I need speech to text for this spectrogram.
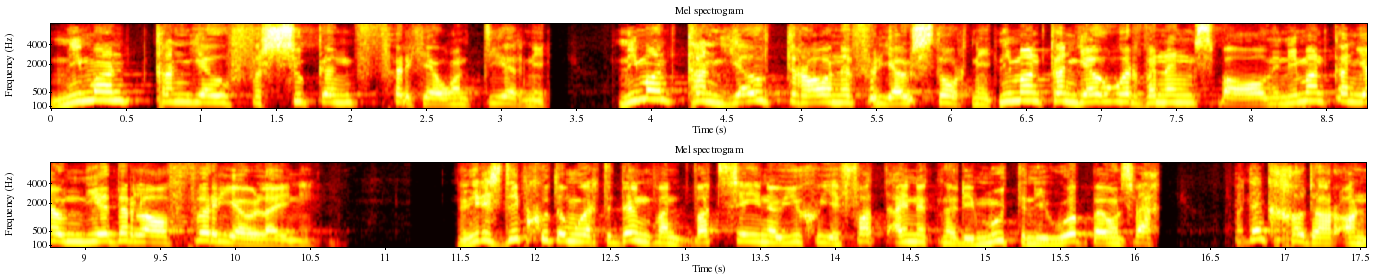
Niemand kan jou versoeking vir jou hanteer nie. Niemand kan jou trane vir jou stort nie. Niemand kan jou oorwinnings behaal nie. Niemand kan jou nederlaag vir jou lei nie. Nou hier is diep goed om oor te dink want wat sê jy nou Hugo, jy vat eintlik nou die moed en die hoop by ons weg. Maar dink gou daaraan.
